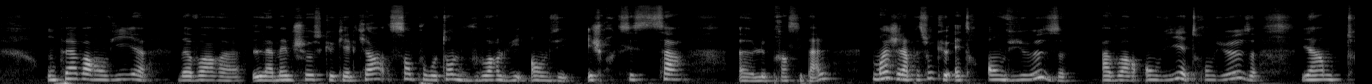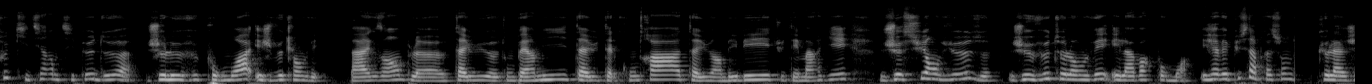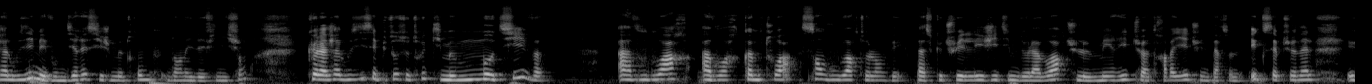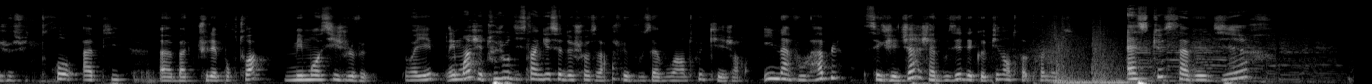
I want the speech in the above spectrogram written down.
on peut avoir envie euh, d'avoir la même chose que quelqu'un sans pour autant le vouloir lui enlever. Et je crois que c'est ça le principal. Moi, j'ai l'impression que être envieuse, avoir envie, être envieuse, il y a un truc qui tient un petit peu de euh, je le veux pour moi et je veux te l'enlever. Par exemple, euh, t'as eu euh, ton permis, t'as eu tel contrat, t'as eu un bébé, tu t'es marié, je suis envieuse, je veux te l'enlever et l'avoir pour moi. Et j'avais plus l'impression que la jalousie, mais vous me direz si je me trompe dans les définitions, que la jalousie c'est plutôt ce truc qui me motive à vouloir avoir comme toi sans vouloir te l'enlever. Parce que tu es légitime de l'avoir, tu le mérites, tu as travaillé, tu es une personne exceptionnelle et je suis trop happy euh, bah, que tu l'aies pour toi, mais moi aussi je le veux. Vous voyez? Et moi j'ai toujours distingué ces deux choses-là. Je vais vous avouer un truc qui est genre inavouable, c'est que j'ai déjà jalousé des copines entrepreneuses. Est-ce que ça veut dire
